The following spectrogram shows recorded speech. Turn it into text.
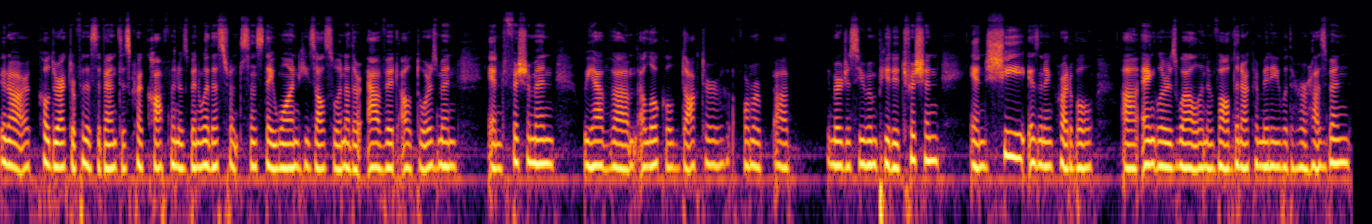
you know, our co-director for this event is Craig Kaufman, who's been with us from, since day one. He's also another avid outdoorsman and fisherman. We have um, a local doctor, a former uh, emergency room pediatrician, and she is an incredible uh, angler as well and involved in our committee with her husband.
